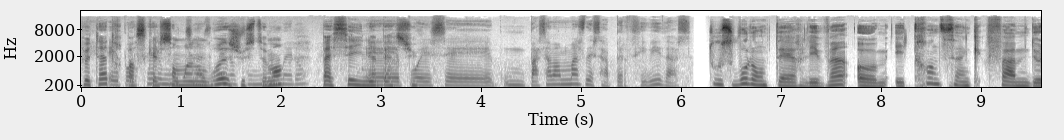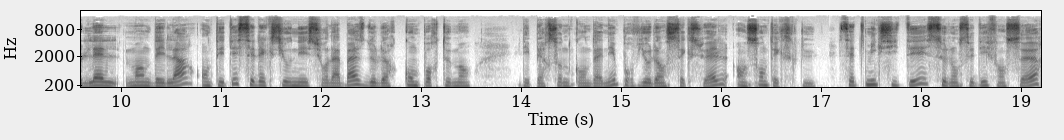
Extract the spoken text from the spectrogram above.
peut-être parce qu'elles sont moins nombreuses, justement, passaient inaperçus. Tous volontaires, les 20 hommes et 35 femmes de l'aile Mandela ont été sélectionnés sur la base de leur comportement. Les personnes condamnées pour violences sexuelles en sont exclues. Cette mixité, selon ses défenseurs,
